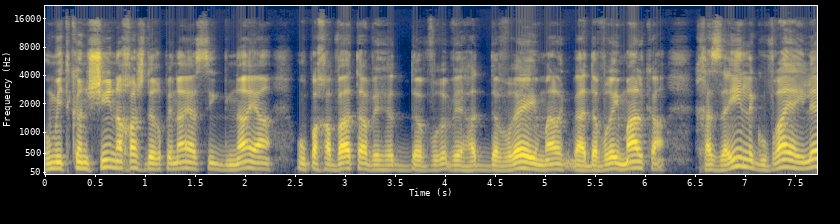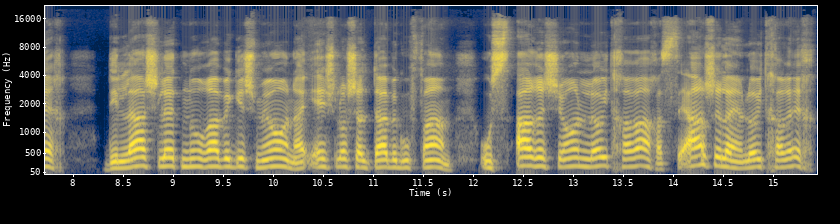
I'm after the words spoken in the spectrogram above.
ומתכנשי נחש דרפניה סיגניה ופחבתה והדברי, והדברי מלכה, חזאין לגבריה ילך, דילה שלט נורה בגשמיון, האש לא שלטה בגופם, ושער רשעון לא התחרך, השיער שלהם לא התחרך,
